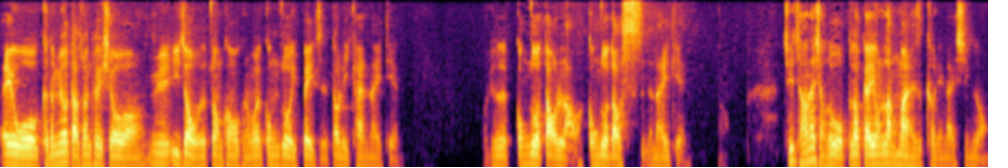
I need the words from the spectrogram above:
哎，我可能没有打算退休哦，因为依照我的状况，我可能会工作一辈子到离开的那一天，我就是工作到老，工作到死的那一天。其实常常在想说，我不知道该用浪漫还是可怜来形容。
